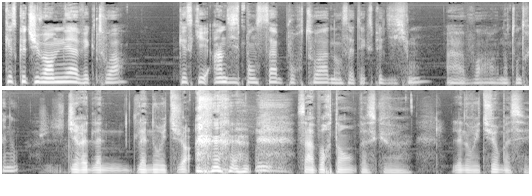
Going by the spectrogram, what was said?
Qu'est-ce que tu vas emmener avec toi? Qu'est-ce qui est indispensable pour toi dans cette expédition à avoir dans ton traîneau? Je, je dirais de la, de la nourriture. Oui. c'est important parce que la nourriture, bah, c'est.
